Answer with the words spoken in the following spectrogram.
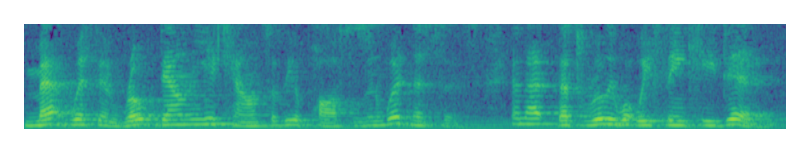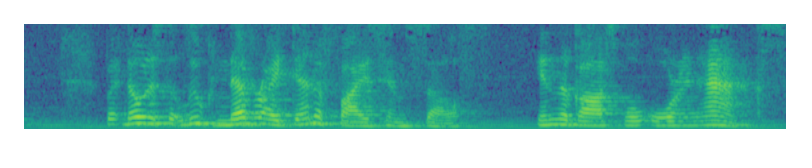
met with and wrote down the accounts of the apostles and witnesses. And that, that's really what we think he did. But notice that Luke never identifies himself in the gospel or in Acts.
